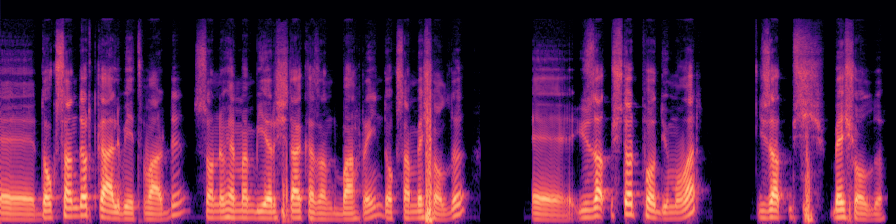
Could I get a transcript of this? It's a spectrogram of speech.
E, 94 galibiyet vardı. Sonra hemen bir yarış daha kazandı Bahreyn. 95 oldu. E, 164 podyumu var. 165 oldu.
